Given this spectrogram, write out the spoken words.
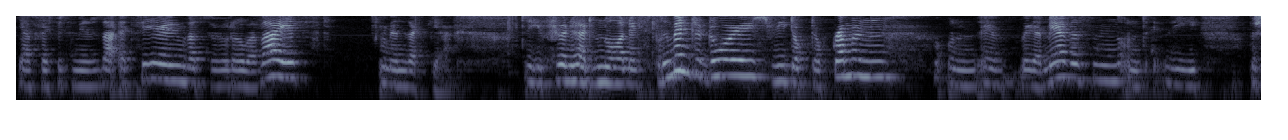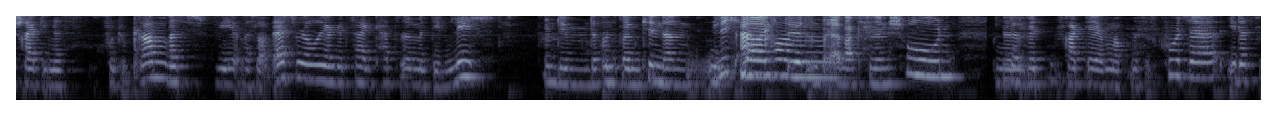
ja, vielleicht willst du mir erzählen, was du darüber weißt. Und dann sagt sie, ja, sie führen halt im Norden Experimente durch, wie Dr. Grumman. Und er will dann mehr wissen. Und sie beschreibt ihm das Fotogramm, was, wir, was Lord Asriel ja gezeigt hatte, mit dem Licht. Und dem, dass Und es bei den Kindern nicht leuchtet und bei Erwachsenen schon. Und dann wird, fragt er, ob Mrs. Coulter ihr das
